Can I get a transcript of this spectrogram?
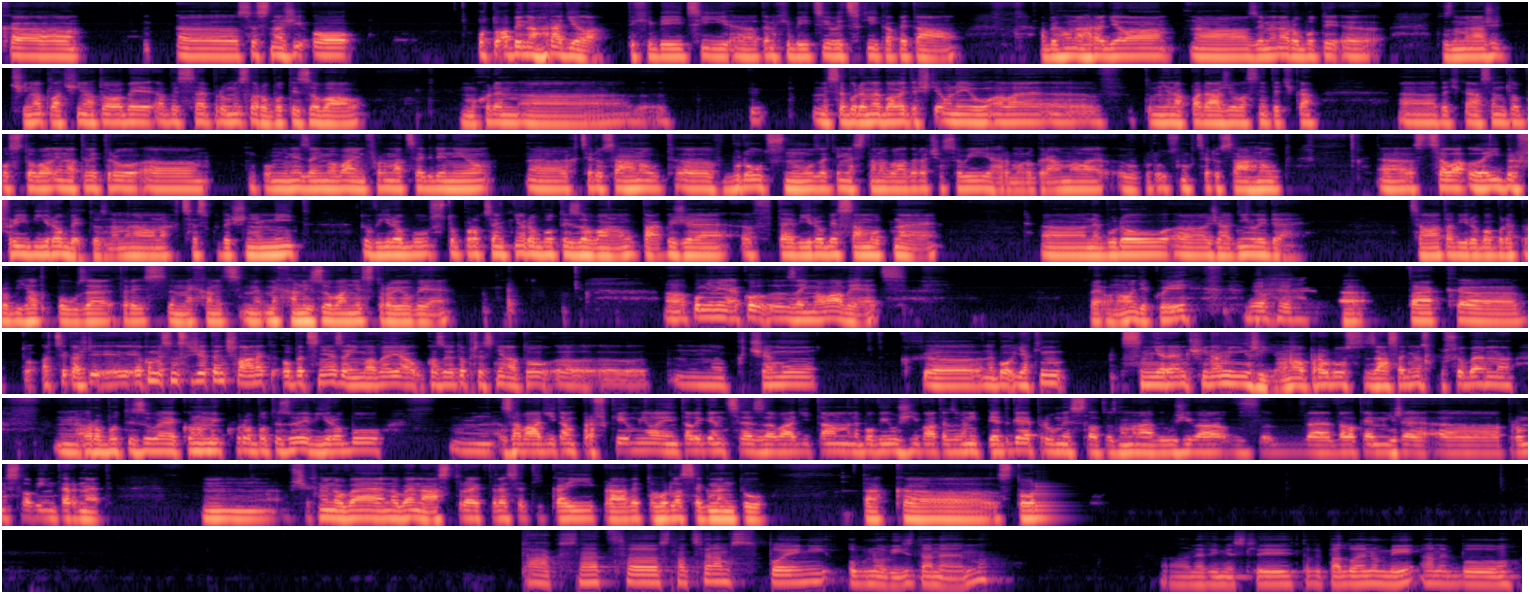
se snaží o, o to, aby nahradila ty chybějící, eh, ten chybějící lidský kapitál, aby ho nahradila eh, zejména roboty. Eh, to znamená, že Čína tlačí na to, aby, aby se průmysl robotizoval. Mimochodem, my se budeme bavit ještě o NIU, ale to mě napadá, že vlastně teďka, teďka já jsem to postoval i na Twitteru, poměrně zajímavá informace, kdy NIO Eh, chce dosáhnout eh, v budoucnu, zatím nestanovila teda časový harmonogram, ale v budoucnu chce dosáhnout eh, zcela labor-free výroby. To znamená, ona chce skutečně mít tu výrobu stoprocentně robotizovanou, takže v té výrobě samotné nebudou žádní lidé. Celá ta výroba bude probíhat pouze tedy mechaniz, mechanizovaně, strojově. Poměrně jako zajímavá věc, to je ono, děkuji. Jo, jo. tak to ať si každý, jako myslím si, že ten článek obecně je zajímavý a ukazuje to přesně na to, k čemu, k, nebo jakým směrem Čína míří. Ona opravdu zásadním způsobem robotizuje ekonomiku, robotizuje výrobu, zavádí tam prvky umělé inteligence, zavádí tam nebo využívá takzvaný 5G průmysl, to znamená využívá ve velké míře průmyslový internet. Všechny nové, nové nástroje, které se týkají právě tohohle segmentu, tak z toho Tak, snad, snad se nám spojení obnoví s Danem. Nevím, jestli to vypadlo jenom my, anebo,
